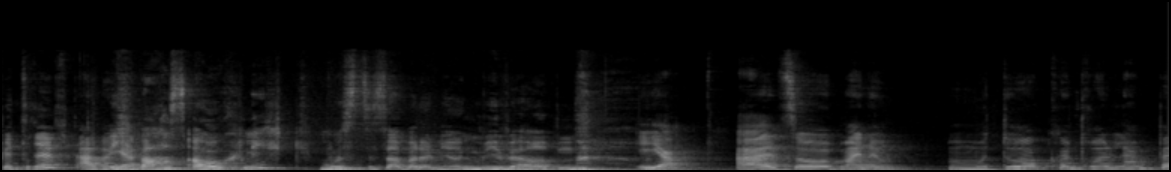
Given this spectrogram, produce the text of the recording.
betrifft. Aber Ich ja, war es auch nicht, musste es aber dann irgendwie werden. ja, also meine Motorkontrolllampe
